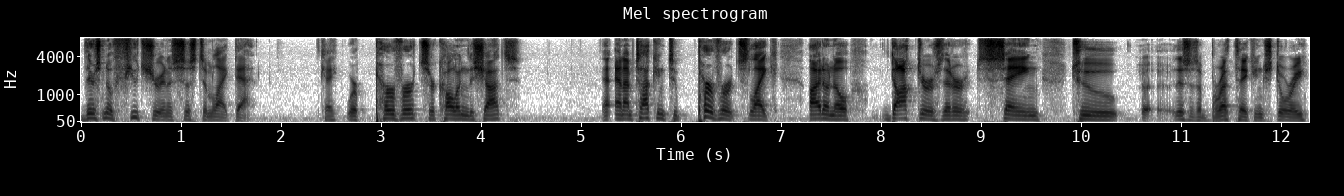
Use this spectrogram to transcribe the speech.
There's no future in a system like that. Okay? Where perverts are calling the shots and I'm talking to perverts like, I don't know, doctors that are saying to, uh, this is a breathtaking story,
